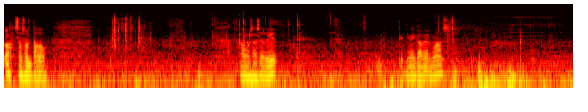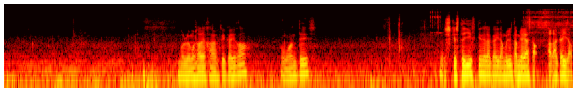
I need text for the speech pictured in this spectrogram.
Ah, se ha soltado. Vamos a seguir. Que tiene que haber más. Volvemos a dejar que caiga, como antes. Es que este jig tiene la caída muy lenta. Mira, ya está, a la caída.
